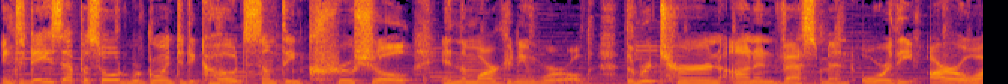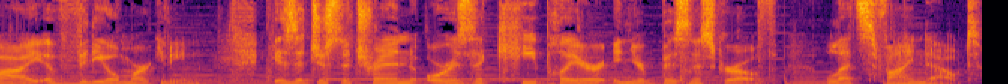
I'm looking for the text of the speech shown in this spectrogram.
In today's episode, we're going to decode something crucial in the marketing world the return on investment, or the ROI of video marketing. Is it just a trend, or is it a key player in your business growth? Let's find out.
